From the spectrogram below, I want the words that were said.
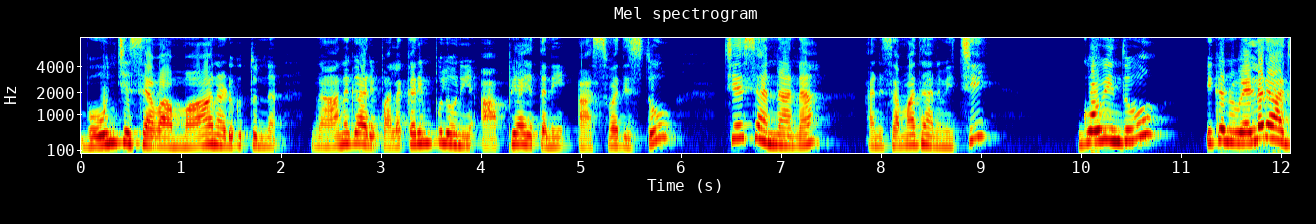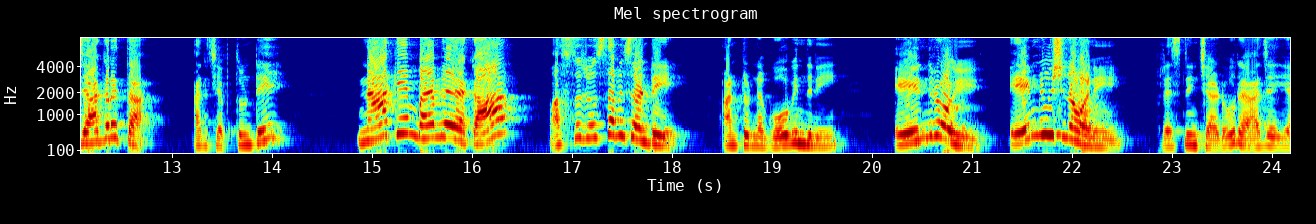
భోంచేశావా అమ్మా అని అడుగుతున్న నాన్నగారి పలకరింపులోని ఆప్యాయతని ఆస్వాదిస్తూ చేశాను నాన్న అని సమాధానమిచ్చి గోవిందు ఇక నువ్వు వెళ్ళరా జాగ్రత్త అని చెప్తుంటే నాకేం భయం లేదక్క మస్తు చూస్తా మిసంటి అంటున్న గోవిందుని ఏంద్రోయి ఏం చూసినావని? ప్రశ్నించాడు రాజయ్య.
